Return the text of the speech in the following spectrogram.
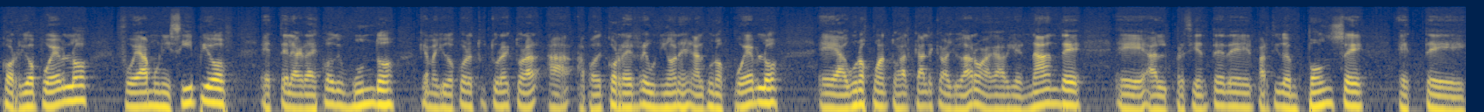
corrió pueblo, fue a municipios. Este, le agradezco de un mundo que me ayudó con la estructura electoral a, poder correr reuniones en algunos pueblos, eh, a unos cuantos alcaldes que ayudaron, a Gaby Hernández, eh, al presidente del partido en Ponce, este,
